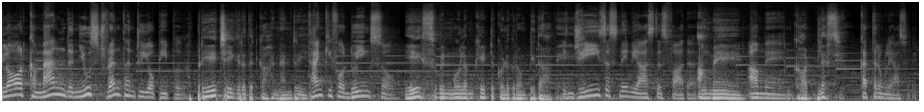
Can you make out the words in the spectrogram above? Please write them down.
Lord, command a new strength unto your people. அப்படியே செய்கிறதற்காக நன்றி Thank you for doing so. இயேசுவின் மூலம் கேட்டுக்கொள்கிறோம் பிதாவே In Jesus' name we ask this, Father. Amen Amen. God bless you கத்தர் உங்களை ஆசிரியர்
